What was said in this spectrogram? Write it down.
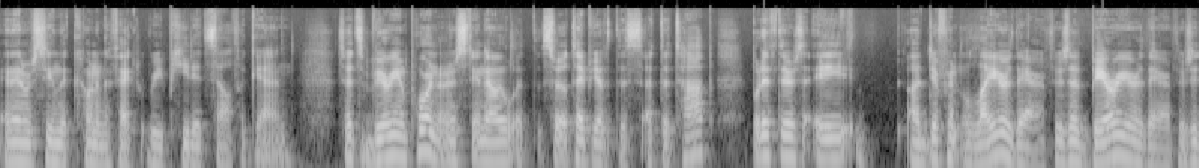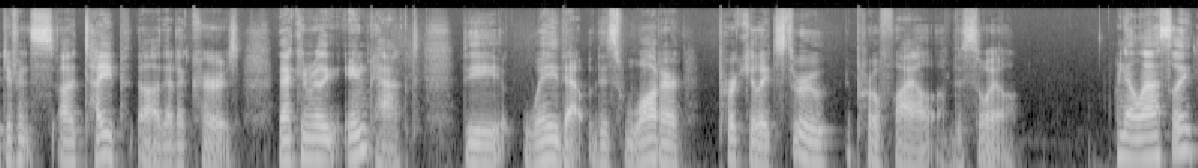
and then we're seeing the coning effect repeat itself again. So it's very important to understand now what soil type you have this at the top. But if there's a a different layer there, if there's a barrier there, if there's a different uh, type uh, that occurs, that can really impact the way that this water percolates through the profile of the soil. Now, lastly,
